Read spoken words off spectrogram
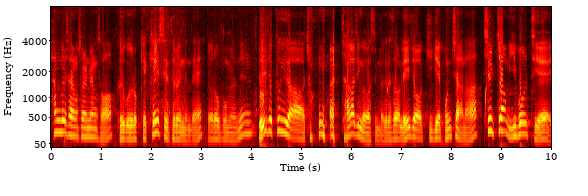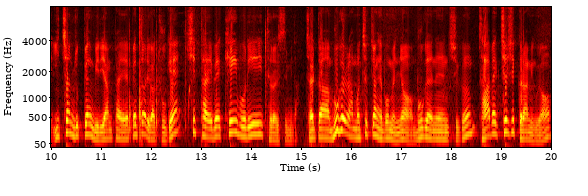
한글 사용 설명서 그리고 이렇게 케이스에 들어있는데 열어보면은 레이저 크기가 정말 작아진 것 같습니다. 그래서 레이저 기계 본체 하나 7.2V에 2600mAh의 배터리가 두개 C타입의 케이블이 들어있습니다. 자 일단 무게를 한번 측정해 보면요 무게는 지금 470g이고요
